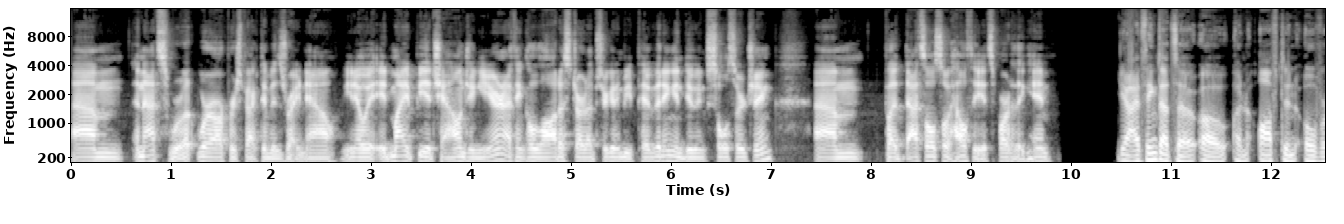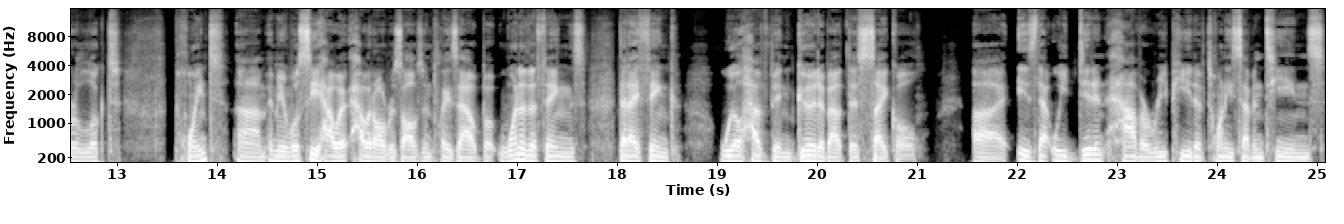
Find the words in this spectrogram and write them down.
Um, and that's where, where our perspective is right now. You know it, it, might be a challenging year and i think a lot of startups are going to be pivoting and doing soul searching um, but that's also healthy. It's part of the game yeah, I think that's a, a an often overlooked point. Um, I mean, we'll see how it how it all resolves and plays out. But one of the things that I think will have been good about this cycle uh, is that we didn't have a repeat of 2017's,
